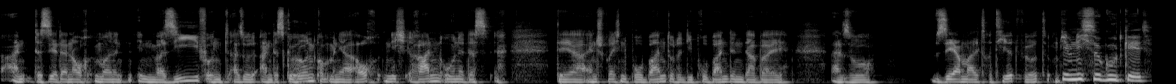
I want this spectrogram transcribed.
an, das ist ja dann auch immer invasiv und also an das Gehirn kommt man ja auch nicht ran, ohne dass der entsprechende Proband oder die Probandin dabei also sehr malträtiert wird. Dem nicht so gut geht.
